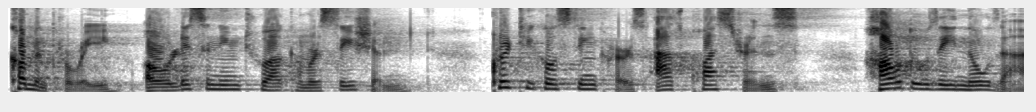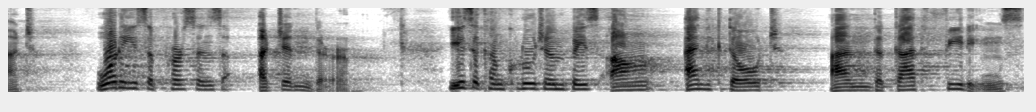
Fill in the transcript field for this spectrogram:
commentary or listening to a conversation, critical thinkers ask questions how do they know that? What is a person's agenda? Is the conclusion based on anecdote and gut feelings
